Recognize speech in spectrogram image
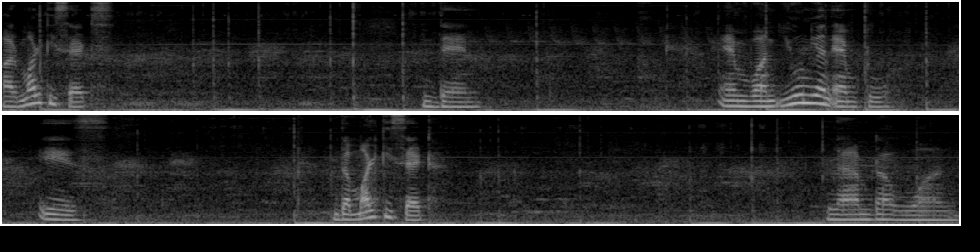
are multisets then m1 union m2 is the multiset lambda 1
